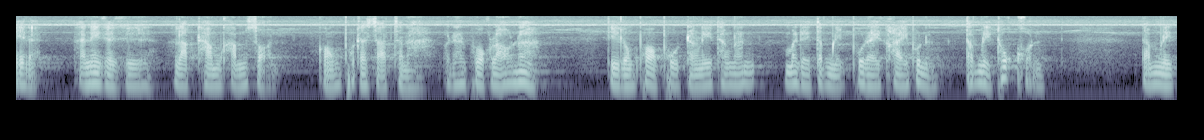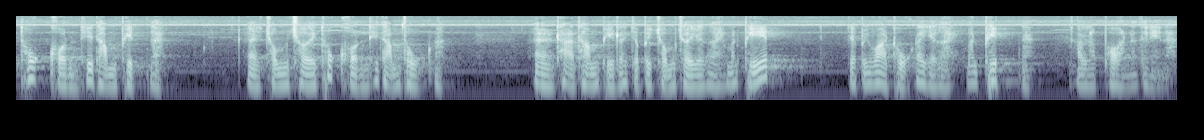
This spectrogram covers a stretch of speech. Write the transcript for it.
นี่แหละ อันนี้ก็คือหลักธรรมคาสอนของพุทธศาสนา เพราะนั้นพวกเราเนะ่ะที่หลวงพ่อพูดทางนี้ทางนั้น ไม่ได้ตำหนิผู้ใดใครผู้หนึ่งตำหนิทุกคนตำหนิทุกคนที่ทำผิดนะชมเชยทุกคนที่ทำถูกนะถ้าทำผิดแล้วจะไปชมเชยยังไง มันผิด จะไปว่าถูกได้ยังไง มันผิดนะอรพรนะท่านนี่นะ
